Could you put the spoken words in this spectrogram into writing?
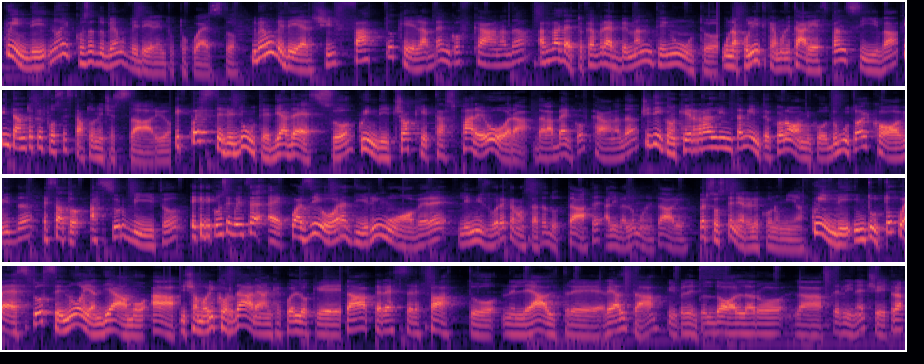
Quindi noi cosa dobbiamo vedere in tutto questo? Dobbiamo vederci il fatto che la Bank of Canada aveva detto che avrebbe mantenuto una politica monetaria espansiva fin tanto che fosse stato necessario. E queste vedute di adesso, quindi ciò che traspare ora dalla Bank of Canada, ci dicono che il rallentamento economico dovuto al Covid è stato assorbito e che di conseguenza è quasi ora di rimuovere le misure che erano state adottate a livello monetario per sostenere l'economia. Quindi in tutto questo, se noi andiamo a diciamo ricordare anche quello che sta per essere fatto nelle altre realtà, quindi per esempio il dollaro, la sterlina eccetera,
